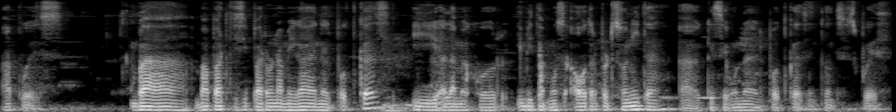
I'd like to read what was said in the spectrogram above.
ah, pues va, va a participar una amiga en el podcast y a lo mejor invitamos a otra personita a que se una al podcast, entonces pues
